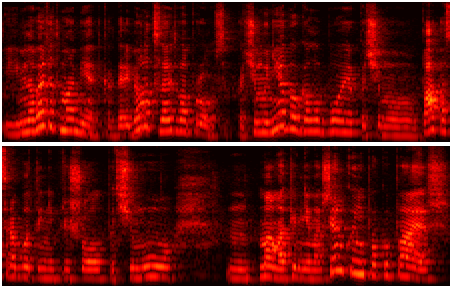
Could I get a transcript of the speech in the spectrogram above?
И именно в этот момент, когда ребенок задает вопросы, почему небо голубое, почему папа с работы не пришел, почему мама, ты мне машинку не покупаешь,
